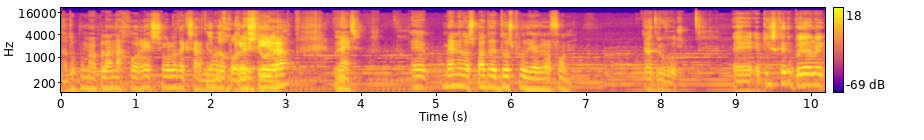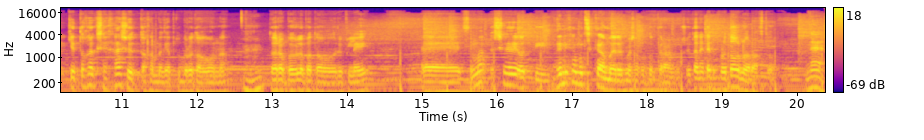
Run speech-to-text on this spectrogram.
να το πούμε απλά, να χωρέσει όλα τα εξαρτήματα του κινητήρα. Ναι, ε, μένοντας πάντα εντός προδιαγραφών. Ακριβώς. Ε, Επίσης κάτι που είδαμε και το είχα ξεχάσει ότι το είχαμε δει από τον πρώτο τώρα που έβλεπα το replay. Ε, θυμάσαι ότι δεν είχαμε τις κάμερες μέσα από το κράνος, ήταν κάτι πρωτόγνωρο αυτό. Ναι.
